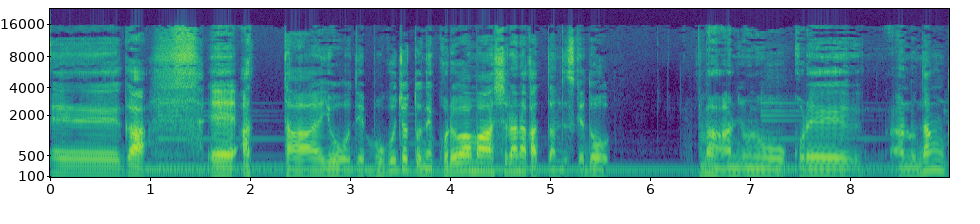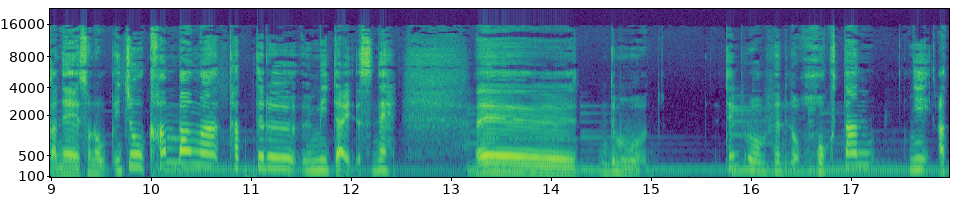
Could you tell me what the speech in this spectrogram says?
えー、が、えー、あったようで、僕ちょっとね、これはまあ知らなかったんですけど、まあ、あの、これ、あの、なんかね、その、一応看板が立ってるみたいですね。えー、でも、テンプル・オブ・フェルド北端にあっ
